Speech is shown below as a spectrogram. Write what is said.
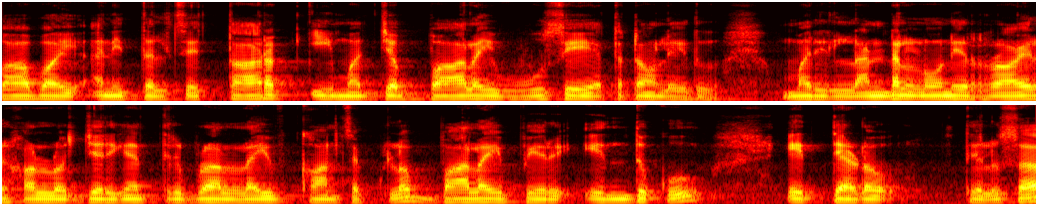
బాబాయ్ అని తెలిసే తారక్ ఈ మధ్య బాలయ్య ఊసే ఎత్తటం లేదు మరి లండన్లోని రాయల్ హాల్లో జరిగిన త్రిపుల లైవ్ కాన్సెప్ట్లో బాలయ్య పేరు ఎందుకు ఎత్తాడో తెలుసా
